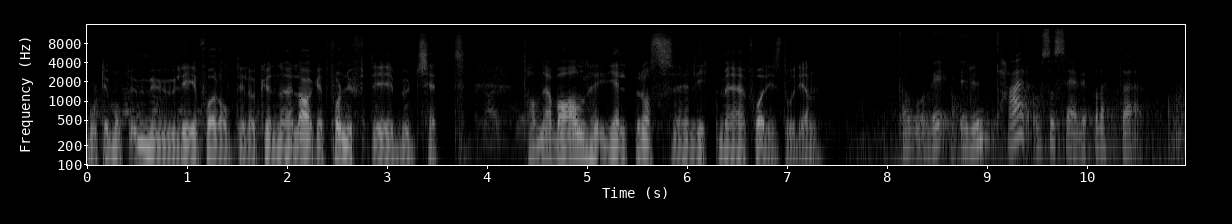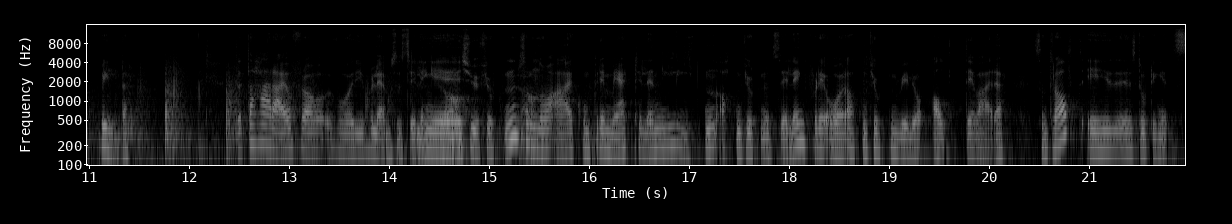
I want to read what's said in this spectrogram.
bortimot umulig i forhold til å kunne lage et fornuftig budsjett. Tanja Wahl hjelper oss litt med forhistorien. Da går vi rundt her, og så ser vi på dette bildet. Dette her er jo fra vår jubileumsutstilling i ja. 2014, som ja. nå er komprimert til en liten 1814-utstilling. fordi året 1814 vil jo alltid være sentralt i Stortingets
